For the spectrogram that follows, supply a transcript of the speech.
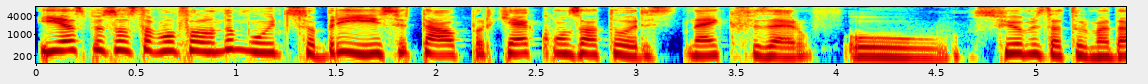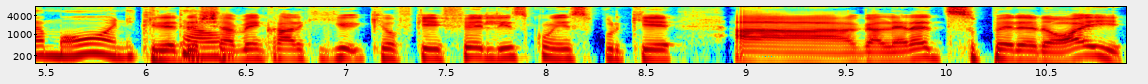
e as pessoas estavam falando muito sobre isso e tal, porque é com os atores, né, que fizeram o- os filmes da Turma da Mônica Queria deixar bem claro que, que eu fiquei feliz com isso, porque a galera de super-herói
